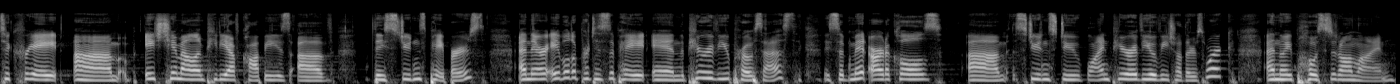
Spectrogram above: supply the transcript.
to create um, HTML and PDF copies of the students' papers, and they're able to participate in the peer review process. They submit articles, um, students do blind peer review of each other's work, and they post it online.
